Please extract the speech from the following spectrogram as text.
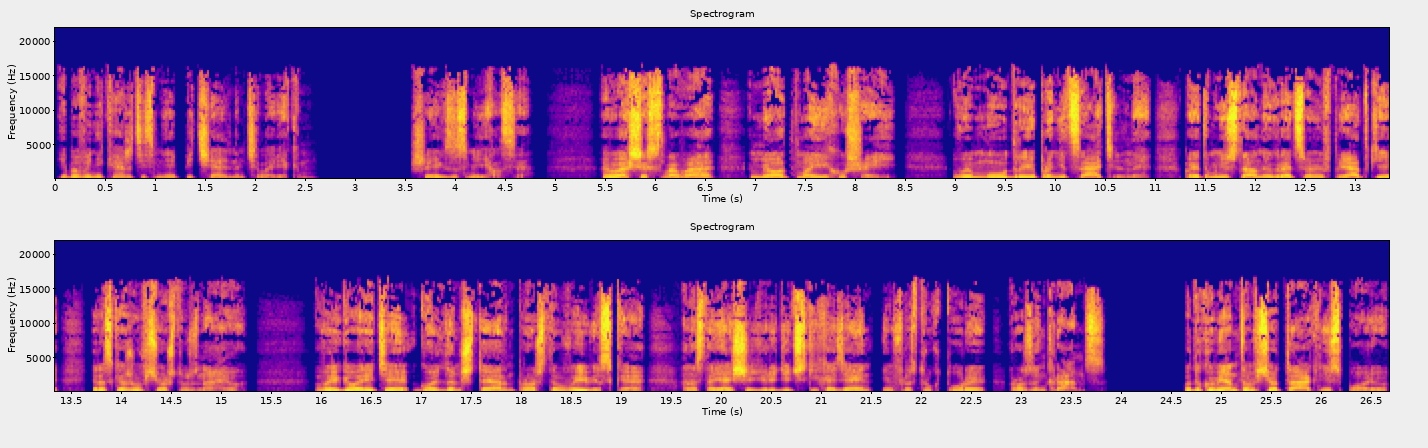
ибо вы не кажетесь мне печальным человеком. Шейх засмеялся. Ваши слова — мед моих ушей. Вы мудрые и проницательны, поэтому не стану играть с вами в прятки и расскажу все, что знаю. Вы говорите, Гольденштерн — просто вывеска, а настоящий юридический хозяин инфраструктуры — Розенкранц. По документам все так, не спорю,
